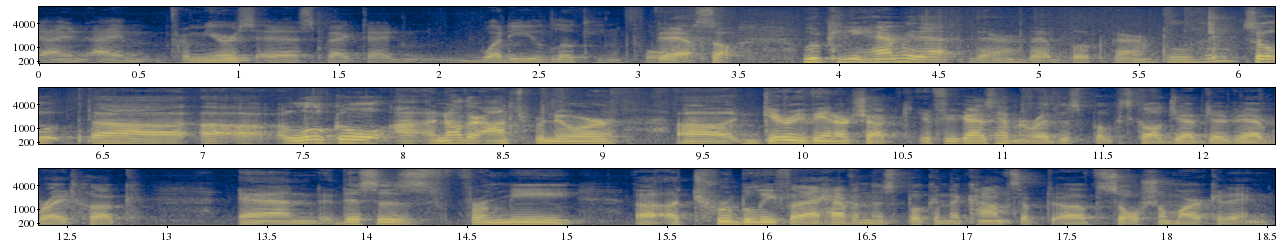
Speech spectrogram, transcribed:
I, I'm from your aspect, I, what are you looking for? Yeah. So, Luke, can you hand me that there, that book there? So, uh, uh, a local, uh, another entrepreneur, uh, Gary Vaynerchuk. If you guys haven't read this book, it's called Jab Jab Jab Right Hook, and this is for me uh, a true belief that I have in this book in the concept of social marketing,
